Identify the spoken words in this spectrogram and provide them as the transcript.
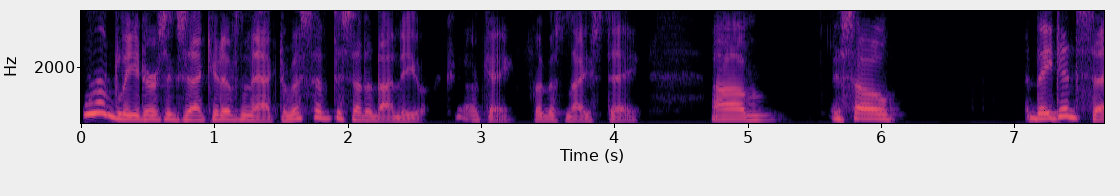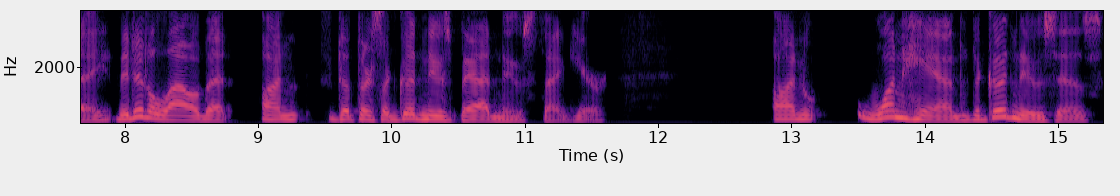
world leaders, executives, and activists have descended on New York. Okay, for this nice day. Um, so they did say they did allow that on that there's a good news bad news thing here. On one hand, the good news is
